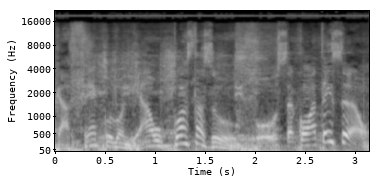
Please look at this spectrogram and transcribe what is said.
Café Colonial Costa Azul. Ouça com atenção.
